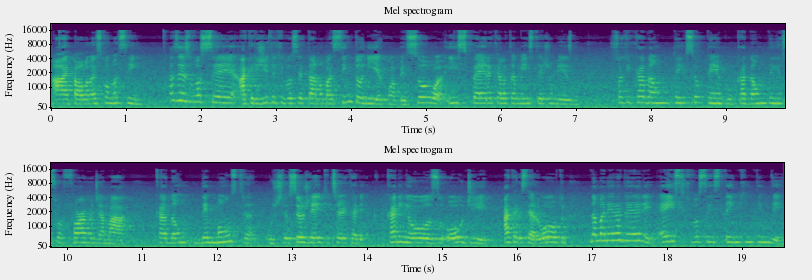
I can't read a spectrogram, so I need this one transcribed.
Ai, Paula, mas como assim? Às vezes você acredita que você está numa sintonia com a pessoa e espera que ela também esteja o mesmo. Só que cada um tem o seu tempo, cada um tem a sua forma de amar, cada um demonstra o seu jeito de ser carinhoso ou de acariciar o outro da maneira dele. É isso que vocês têm que entender.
